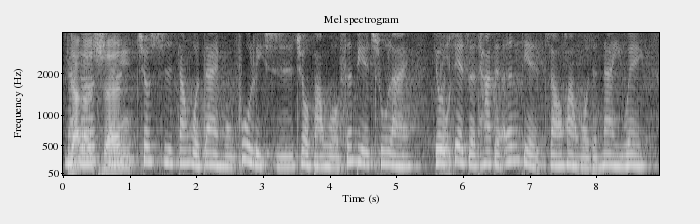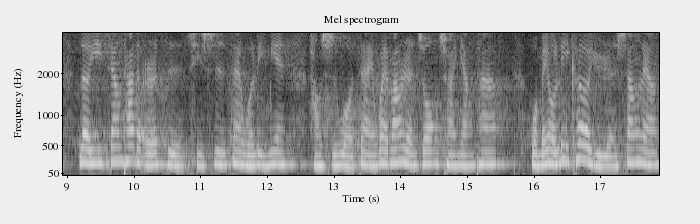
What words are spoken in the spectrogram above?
然而，神就是当我在母腹里时，就把我分别出来，又借着他的恩典召唤我的那一位。乐意将他的儿子启示在我里面，好使我在外邦人中传扬他。我没有立刻与人商量，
